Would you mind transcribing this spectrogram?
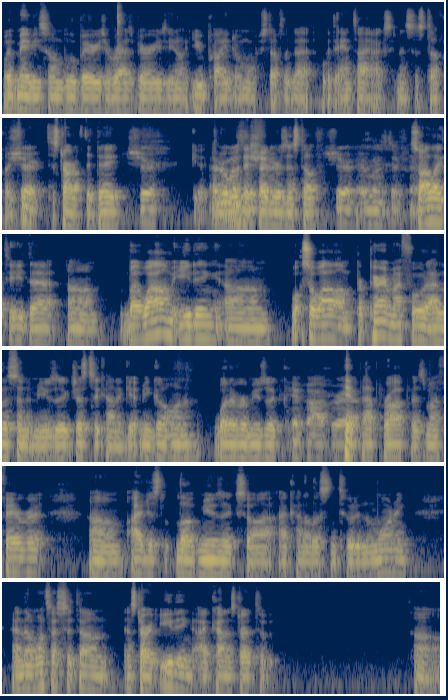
with maybe some blueberries or raspberries. You know, you probably do more stuff with that, with antioxidants and stuff like Sure. that to start off the day. Sure. Get, Everyone's with the different. sugars and stuff. Sure. Everyone's different. So I like to eat that. Um, but while I'm eating, um, so while I'm preparing my food, I listen to music just to kind of get me going. Whatever music, Hip hop, rap. hip hop, rock is my favorite. Um, I just love music, so I, I kind of listen to it in the morning. And then once I sit down and start eating, I kind of start to uh,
